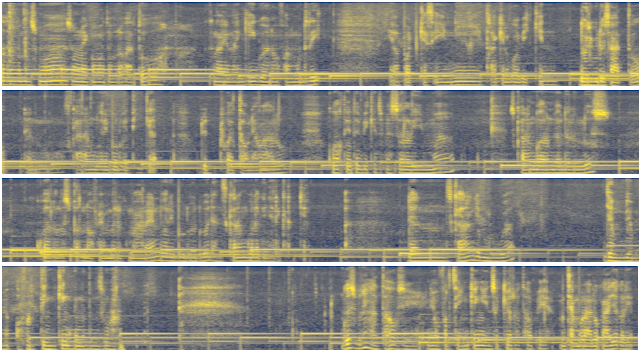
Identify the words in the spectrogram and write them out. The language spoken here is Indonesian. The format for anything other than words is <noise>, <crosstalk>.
Halo teman-teman semua, Assalamualaikum warahmatullahi wabarakatuh. Kenalin lagi, gue Noval Mudrik. Ya podcast ini terakhir gue bikin 2021 Dan sekarang 2023 Udah 2 tahun yang lalu. Gue waktu itu bikin semester 5 Sekarang gue alhamdulillah udah lulus. Gue lulus per November kemarin 2022 Dan sekarang gue lagi nyari kerja. Dan sekarang jam 2 jam-jamnya overthinking teman-teman semua. Gue sebenarnya nggak tahu sih ini overthinking insecure atau apa ya. Mencampur aduk aja kali ya.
